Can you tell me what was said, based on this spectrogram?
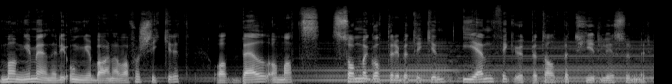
Mange mener de unge barna var forsikret, og at Bell og Mats, som med godteributikken, igjen fikk utbetalt betydelige summer,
